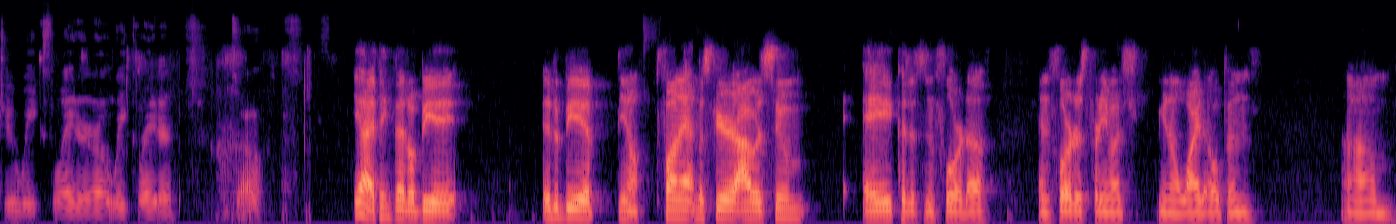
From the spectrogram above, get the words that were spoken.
two weeks later or a week later. So yeah, I think that'll be it'll be a you know fun atmosphere. I would assume a because it's in Florida, and Florida's pretty much you know wide open. Um,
